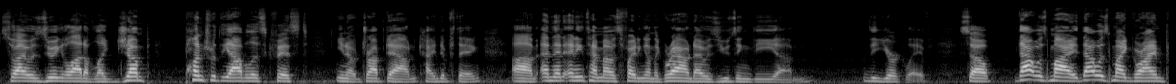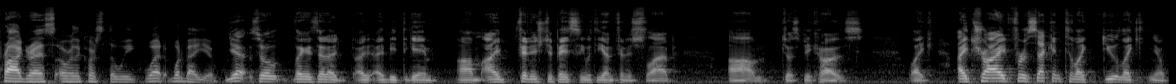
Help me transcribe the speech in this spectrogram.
So I was doing a lot of like jump, punch with the Obelisk Fist, you know, drop down kind of thing. Um, and then anytime I was fighting on the ground, I was using the um, the Urglaive. So that was my that was my grind progress over the course of the week. What what about you? Yeah, so like I said, I, I, I beat the game. Um, I finished it basically with the unfinished slab, um, just because, like, I tried for a second to like do like you know,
